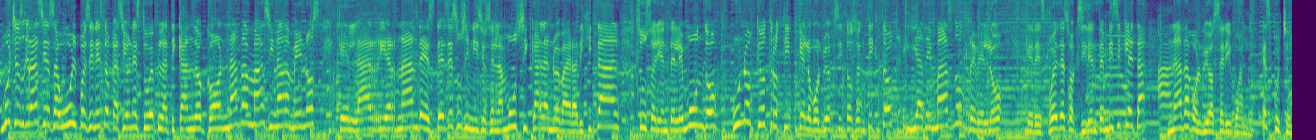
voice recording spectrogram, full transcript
Muchas gracias, Saúl. Pues en esta ocasión estuve platicando con nada más y nada menos que Larry Hernández. Desde sus inicios en la música, la nueva era digital, su serie en Telemundo, uno que otro tip que lo volvió exitoso en TikTok y además nos reveló que después de su accidente en bicicleta, nada volvió a ser igual. Escuchen.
